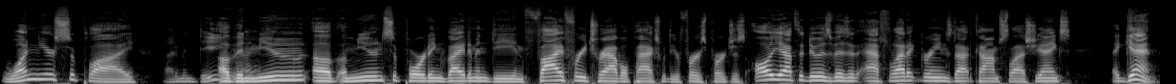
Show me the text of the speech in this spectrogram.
one year supply Vitamin D of right? immune of immune supporting vitamin D and five free travel packs with your first purchase. All you have to do is visit athleticgreens.com slash yanks. Again,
